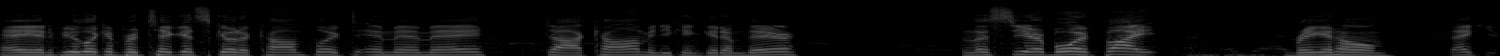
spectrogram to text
Hey, and if you're looking for tickets, go to conflictmma.com and you can get them there. And let's see our boy fight. Bring it home. Thank you.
